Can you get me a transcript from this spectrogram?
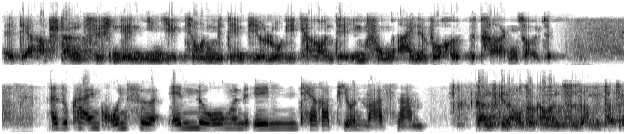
äh, der Abstand zwischen den Injektionen mit dem Biologika und der Impfung eine Woche betragen sollte. Also kein Grund für Änderungen in Therapie und Maßnahmen. Ganz genau, so kann man zusammenfassen.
